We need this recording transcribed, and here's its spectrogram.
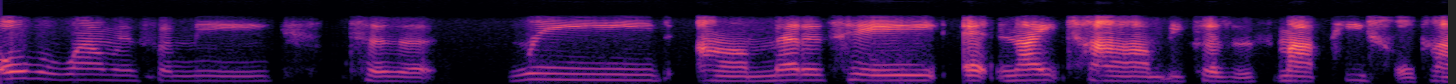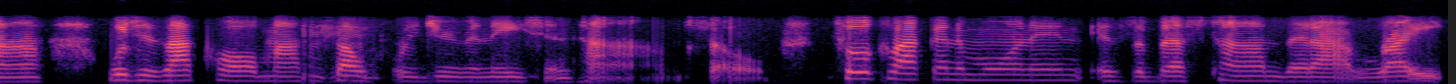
overwhelming for me to read, um, meditate at nighttime because it's my peaceful time, which is I call my mm-hmm. self rejuvenation time. So two o'clock in the morning is the best time that I write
